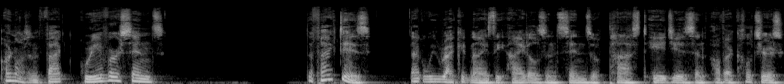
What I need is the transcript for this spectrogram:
are not in fact graver sins. The fact is that we recognize the idols and sins of past ages and other cultures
